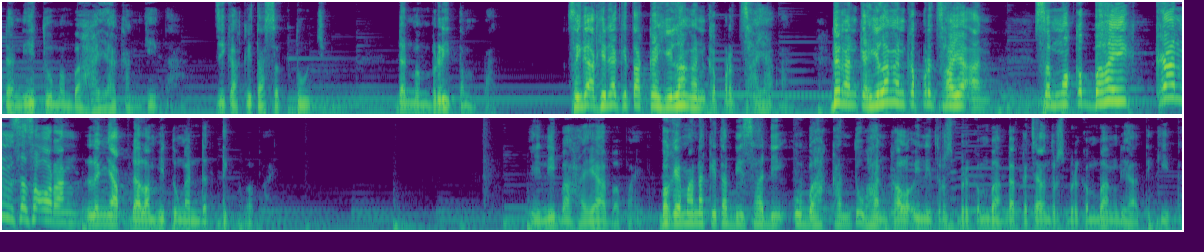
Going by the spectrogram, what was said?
dan itu membahayakan kita jika kita setuju dan memberi tempat. Sehingga akhirnya kita kehilangan kepercayaan. Dengan kehilangan kepercayaan, semua kebaikan seseorang lenyap dalam hitungan detik Bapak Ini bahaya Bapak Ibu. Bagaimana kita bisa diubahkan Tuhan kalau ini terus berkembang, kekecewaan terus berkembang di hati kita.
